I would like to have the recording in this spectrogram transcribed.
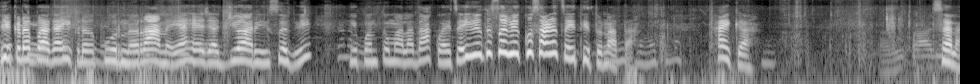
इकडं बघा इकडं पूर्ण रान आहे ह्याच्या ज्वारी सगळी ही पण तुम्हाला दाखवायचं ही तर सगळी कुसाळच आहे तिथून आता. हाय का? चला.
